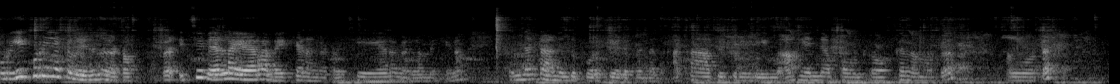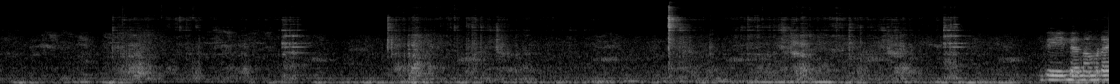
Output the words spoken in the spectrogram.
കുറേ കുറേയൊക്കെ വരുന്നു കേട്ടോ. ഇച്ചിരി വെള്ളം ഏറെ വെക്കണം കേട്ടോ. ഇച്ചിരി ഏറെ വെള്ളം വെക്കണം. എന്നിട്ടാണ് ഇത് പുറത്തിയെടുക്കേണ്ടത് ആ കാപ്പിപ്പൊടിയുടെയും ആ ഹെന്ന പൗഡറും ഒക്കെ നമുക്ക് അങ്ങോട്ട് ഇതേയില്ല നമ്മുടെ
